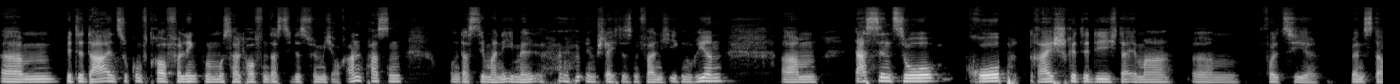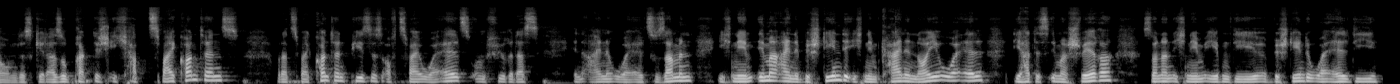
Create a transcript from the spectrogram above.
Ähm, bitte da in Zukunft drauf verlinken. Man muss halt hoffen, dass die das für mich auch anpassen und dass die meine E-Mail im schlechtesten Fall nicht ignorieren. Ähm, das sind so grob drei Schritte, die ich da immer ähm, vollziehe wenn es da um das geht. Also praktisch, ich habe zwei Contents oder zwei Content Pieces auf zwei URLs und führe das in eine URL zusammen. Ich nehme immer eine bestehende, ich nehme keine neue URL, die hat es immer schwerer, sondern ich nehme eben die bestehende URL, die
